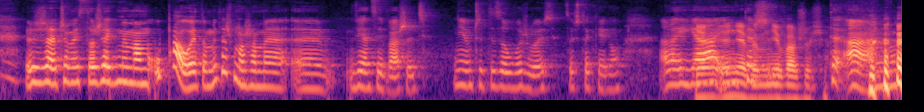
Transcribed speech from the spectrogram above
rzeczą jest to, że jak my mamy upały, to my też możemy e, więcej ważyć. Nie wiem, czy ty zauważyłeś coś takiego, ale ja. Ja, ja nie też, wiem, nie ważę się. A, no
